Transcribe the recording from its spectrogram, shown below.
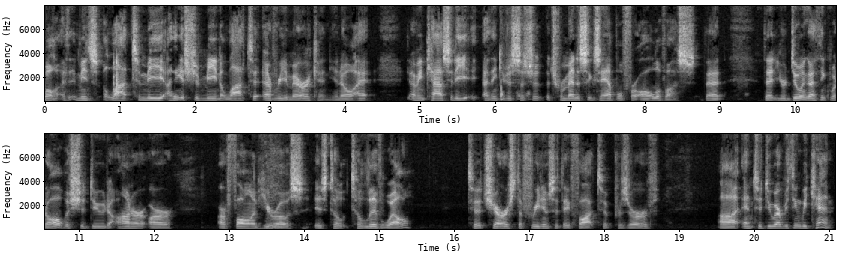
Well, it means a lot to me. I think it should mean a lot to every American. You know, I, I mean, Cassidy, I think you're just such a, a tremendous example for all of us that that you're doing. I think what all of us should do to honor our our fallen heroes is to to live well, to cherish the freedoms that they fought to preserve, uh, and to do everything we can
